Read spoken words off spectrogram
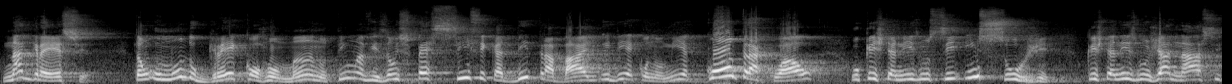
na Grécia. Então, o mundo greco-romano tinha uma visão específica de trabalho e de economia contra a qual o cristianismo se insurge. O cristianismo já nasce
